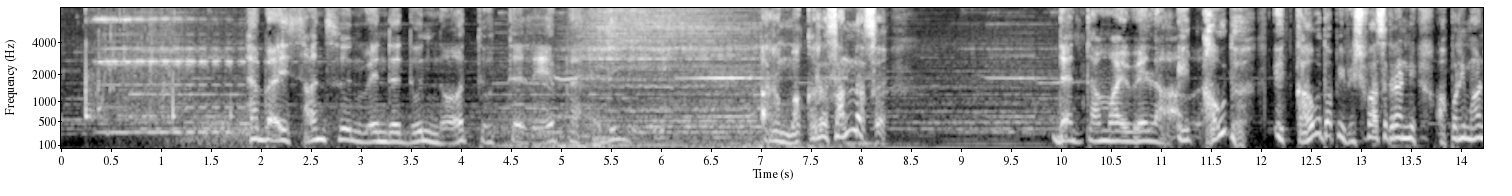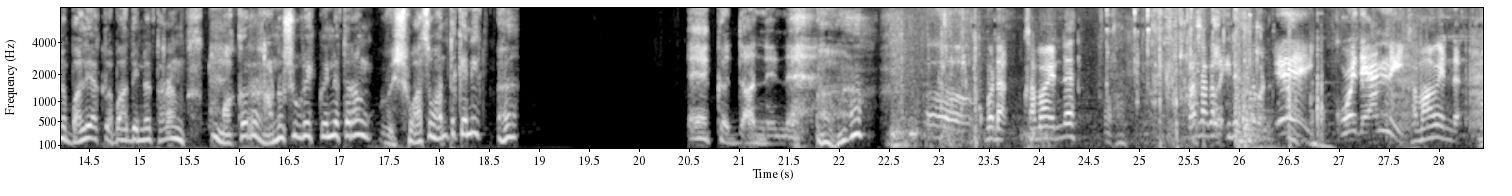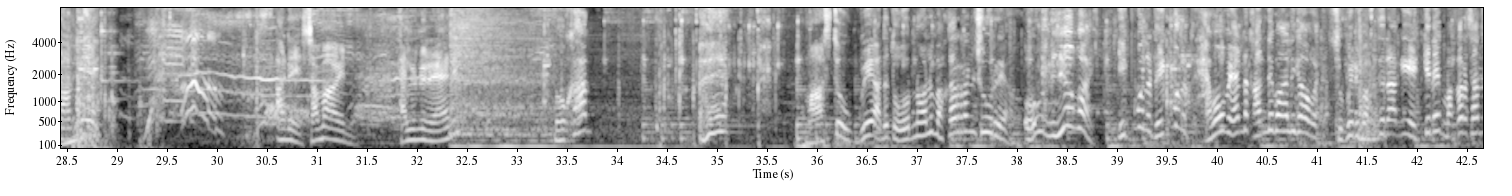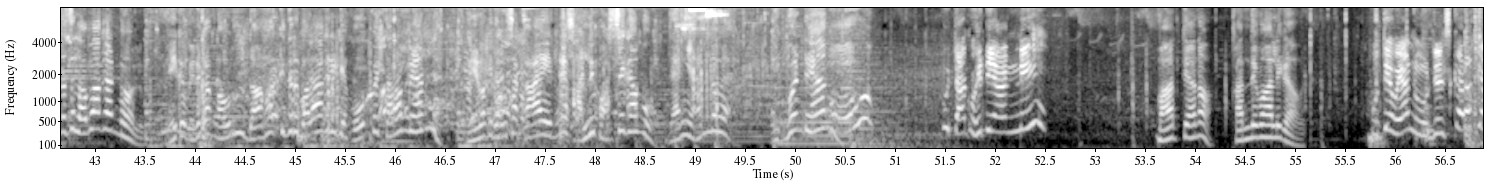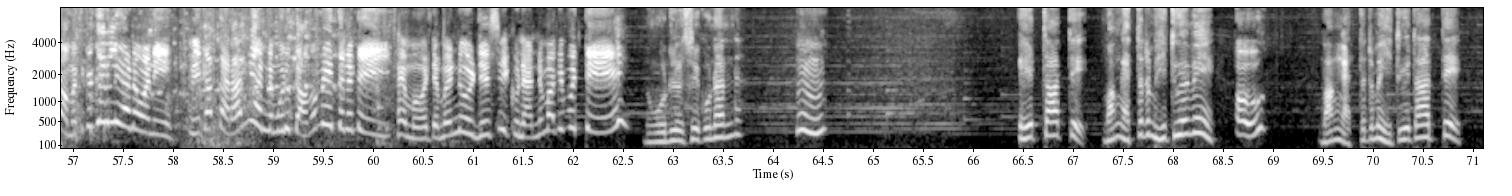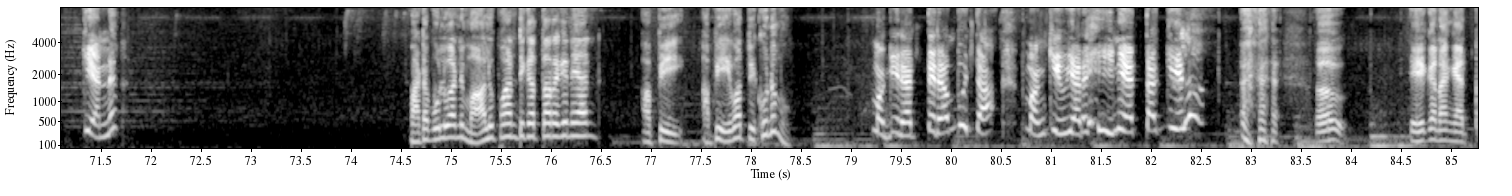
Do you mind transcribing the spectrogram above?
හැබැයි සංසුන් වෙන්ඩ දුන්නොත් උත්තරේ පැහැදිලි. අර මකර සන්නස දැන් තමයි වෙලා. ඒත් කවුද? ඒත් කවද අපි විශ්වාස කරන්නේ? අපරිමාණ බලයක් ලබා දෙන්න තරම් මකර රණශූරෙක් වෙන්න තරම් විශ්වාසවන්ත කෙනෙක් ඈ? ඒක දන්නේ නෑ. ගොඩක් සබයින්න කන්න කල ඉඩට ඒ කොයිද යන්නේ? සමාවෙන්න මගේ. අනේ සමාවෙන්න හැලුණ නෑන. මොකක් මාස්ට උබේ අද තෝරනවල මකරන්න ශූරය. ඕ නියමයි. ඉක්මට එක්මට හැමෝම යන්න කන්ද මාලිකාවට සුපිරි පස්දනගේ එක්කෙනෙක් මකර සන්නස ලබා ගන්නවලු. ඒක වෙනකම් අවුරුදු දහක් ඉතර බලාගරිට කෝප්පේ තරම් යන්න. මේ වගේ දවස කායෙන්න සල්ලි පස්සේ ගමු. දැන් යන්න ඔය. ඉක්මට යන්න. පුතා කොහෙද යන්නේ? මාත්‍ය යනවා. කන්දේ මාලිකාවට පුතේ ඔයා නූඩල්ස් කරත් අමතික කරලා යනවනේ. මේකත් අරන් යන්න මුළු ගම මෙතනට එයි හැමෝටම නූඩල්ස් විකුණන්න මගේ පුතේ. නූඩල්ස් විකුණන්න? හ්ම් ඒත් තාත්තේ මං ඇත්තටම හිතුවේ මේ. ඔව්. මං ඇත්තටම හිතුවේ තාත්තේ. කියන්න. මට පුළුවන් මාළු පාන්ටිකත් අරගෙන යන්න. අපි අපි ඒවත් විකුණමු. මගේ රත්තරම් පුතා මං කිව් අර හීනේ ඇත්තක් කියලා. ඔව්. ඒක නං ඇත්ත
